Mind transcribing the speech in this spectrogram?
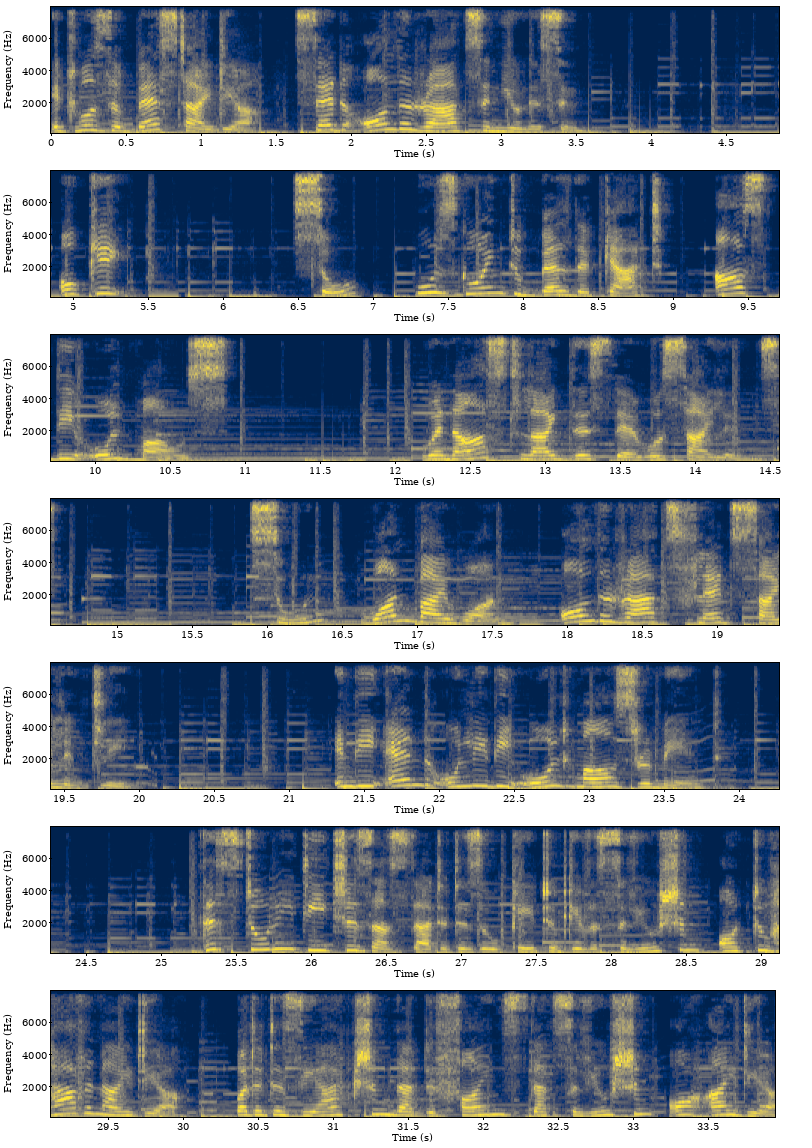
It was the best idea, said all the rats in unison. Okay. So, who's going to bell the cat? asked the old mouse. When asked like this, there was silence. Soon, one by one, all the rats fled silently. In the end, only the old mouse remained. This story teaches us that it is okay to give a solution or to have an idea, but it is the action that defines that solution or idea.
